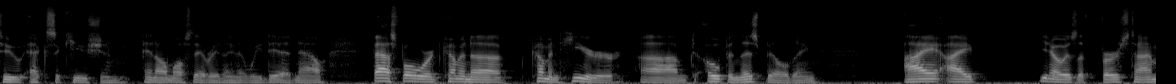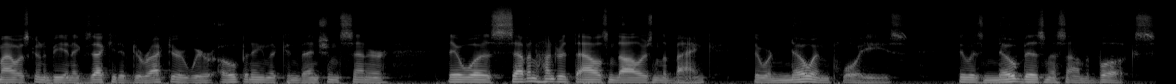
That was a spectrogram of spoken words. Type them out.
to execution in almost everything that we did. Now, fast forward coming uh, coming here um, to open this building, I, I, you know, it was the first time I was going to be an executive director. We were opening the convention center. There was seven hundred thousand dollars in the bank. There were no employees. There was no business on the books.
